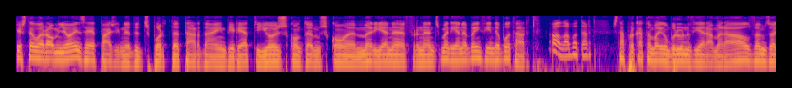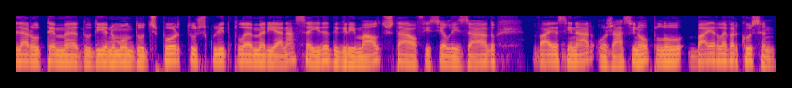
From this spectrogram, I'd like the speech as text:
Este é o Euro Milhões, é a página de desporto da tarde em direto e hoje contamos com a Mariana Fernandes. Mariana, bem-vinda, boa tarde. Olá, boa tarde. Está por cá também o Bruno Vieira Amaral. Vamos olhar o tema do dia no mundo do desporto, escolhido pela Mariana à saída de Grimaldo, está oficializado, vai assinar, ou já assinou, pelo Bayer Leverkusen.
